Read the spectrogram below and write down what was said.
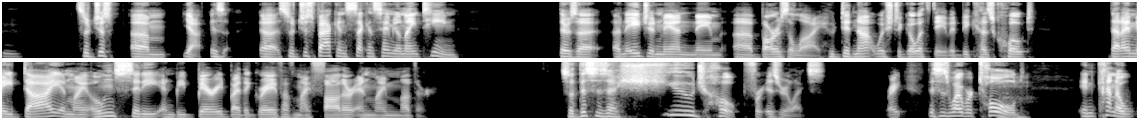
Hmm. So just um, yeah, is uh, so just back in Second Samuel 19, there's a an aged man named uh, Barzillai who did not wish to go with David because quote that I may die in my own city and be buried by the grave of my father and my mother. So this is a huge hope for Israelites, right? This is why we're told Mhm. in kind of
